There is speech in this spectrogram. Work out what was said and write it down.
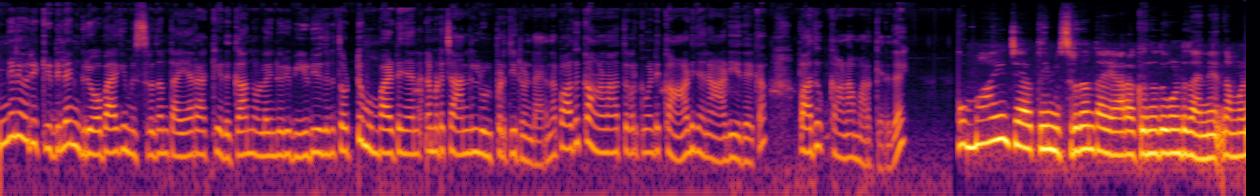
എങ്ങനെ ഒരു കിടിലൻ ഗ്രോ ബാഗ് മിശ്രിതം തയ്യാറാക്കി എടുക്കാന്നുള്ളതിന്റെ ഒരു വീഡിയോ ഇതിന് തൊട്ട് മുമ്പായിട്ട് ഞാൻ നമ്മുടെ ചാനലിൽ ഉൾപ്പെടുത്തിയിട്ടുണ്ടായിരുന്നു. അപ്പോൾ അത് കാണാത്തവർക്ക് വേണ്ടി കാർഡ് ഞാൻ ആഡ് ചെയ്തേക്കാം. അപ്പോൾ അത് കാണാൻ മറക്കരുതേ. കുമ്മായം ചേർത്ത് ഈ മിശ്രിതം തയ്യാറാക്കുന്നത് കൊണ്ട് തന്നെ നമ്മൾ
